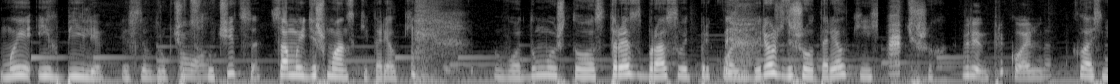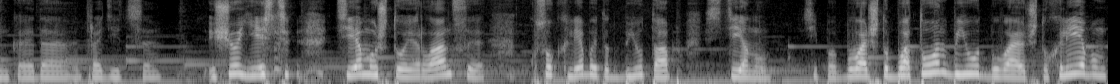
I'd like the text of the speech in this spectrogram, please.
мы их били, если вдруг что-то случится. Самые дешманские тарелки. Вот, думаю, что стресс сбрасывать прикольно. Берешь дешевые тарелки и хичешь их. Блин, прикольно. Классненькая, да, традиция. Еще есть тема, что ирландцы кусок хлеба этот бьют об стену. Типа, бывает, что батон бьют, бывает, что хлебом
